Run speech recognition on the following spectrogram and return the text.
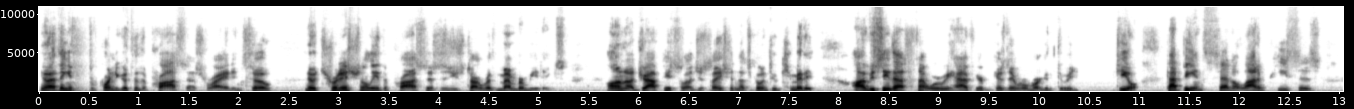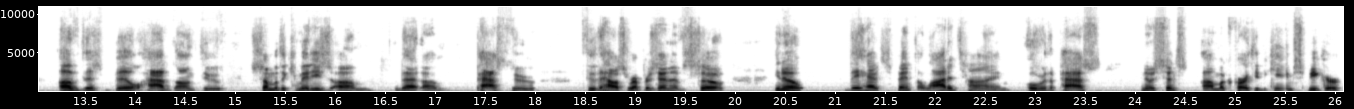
you know, I think it's important to go through the process, right? And so, you know, traditionally the process is you start with member meetings on a draft piece of legislation that's going through committee. Obviously, that's not where we have here because they were working through a deal. That being said, a lot of pieces of this bill have gone through some of the committees um, that um, passed through through the House of Representatives. So, you know, they have spent a lot of time over the past, you know, since uh, McCarthy became Speaker,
